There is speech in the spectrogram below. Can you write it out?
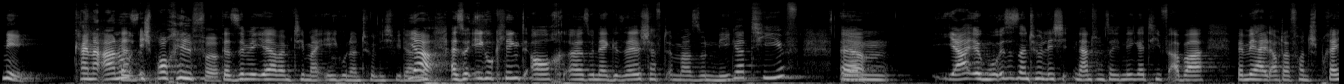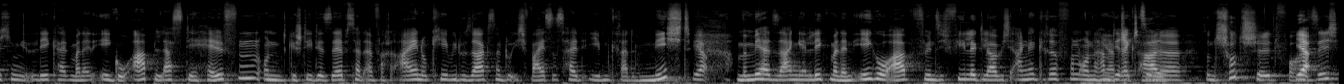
nee, keine Ahnung, Das- ich brauche Hilfe. Da sind wir eher beim Thema Ego natürlich wieder. Ja. Ne? Also Ego klingt auch äh, so in der Gesellschaft immer so negativ. Ja. Ähm, ja, irgendwo ist es natürlich in Anführungszeichen negativ, aber wenn wir halt auch davon sprechen, leg halt mal dein Ego ab, lass dir helfen und gesteh dir selbst halt einfach ein, okay, wie du sagst, na, du, ich weiß es halt eben gerade nicht. Ja. Und wenn wir halt sagen, ja, leg mal dein Ego ab, fühlen sich viele, glaube ich, angegriffen und haben Ja, direkt so, eine, so ein Schutzschild vor Ja. sich.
